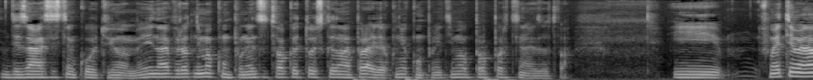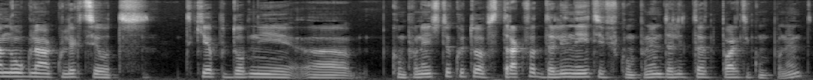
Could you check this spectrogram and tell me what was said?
дизайн систем, който имаме. И най-вероятно има компонент за това, което той иска да направи. Ако няма компонент, има property нали, за това. И в момента има една много голяма колекция от такива подобни а, компонентите, които абстракват дали native компонент, дали third party компонент.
